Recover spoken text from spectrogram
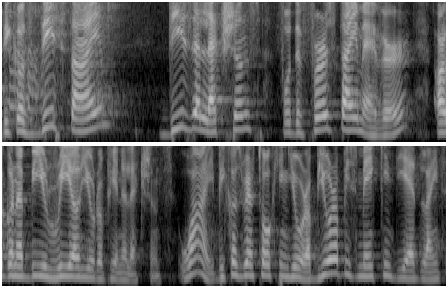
Because this time, these elections, for the first time ever, are going to be real European elections. Why? Because we are talking Europe. Europe is making the headlines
